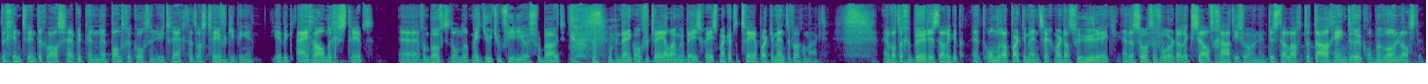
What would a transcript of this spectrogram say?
begin twintig was, heb ik een pand gekocht in Utrecht. Dat was twee verdiepingen. Die heb ik eigenhandig gestript. Uh, van boven tot onder met YouTube-video's verbouwd. en ben ik ongeveer twee jaar lang mee bezig geweest. Maar ik heb er twee appartementen van gemaakt. En wat er gebeurde is dat ik het, het onderappartement, zeg maar, dat verhuurde ik. En dat zorgde ervoor dat ik zelf gratis woonde. Dus daar lag totaal geen druk op mijn woonlasten.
